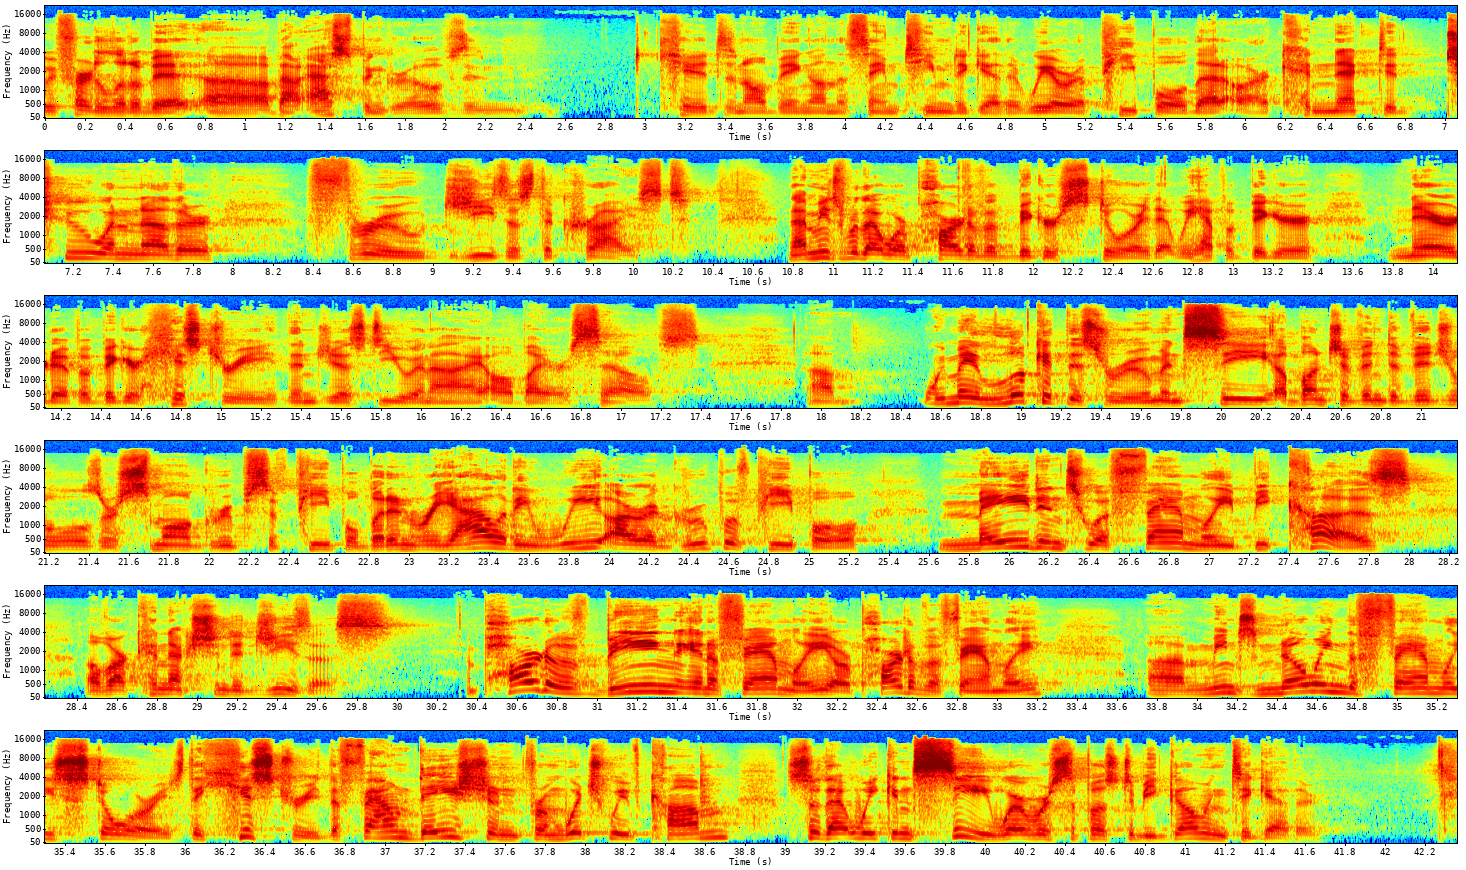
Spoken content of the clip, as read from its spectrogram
we've heard a little bit uh, about Aspen Groves and kids and all being on the same team together. We are a people that are connected to one another through Jesus the Christ. That means that we're part of a bigger story, that we have a bigger narrative, a bigger history than just you and I all by ourselves. Um, we may look at this room and see a bunch of individuals or small groups of people, but in reality, we are a group of people made into a family because of our connection to Jesus. And part of being in a family or part of a family uh, means knowing the family stories, the history, the foundation from which we've come, so that we can see where we're supposed to be going together.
